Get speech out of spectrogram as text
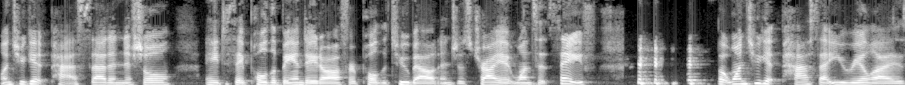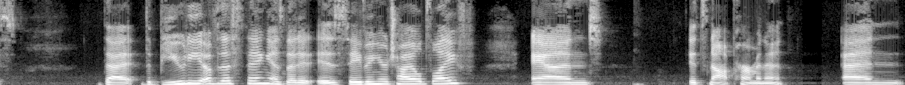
once you get past that initial, I hate to say pull the band aid off or pull the tube out and just try it once it's safe. but once you get past that, you realize that the beauty of this thing is that it is saving your child's life and it's not permanent. And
